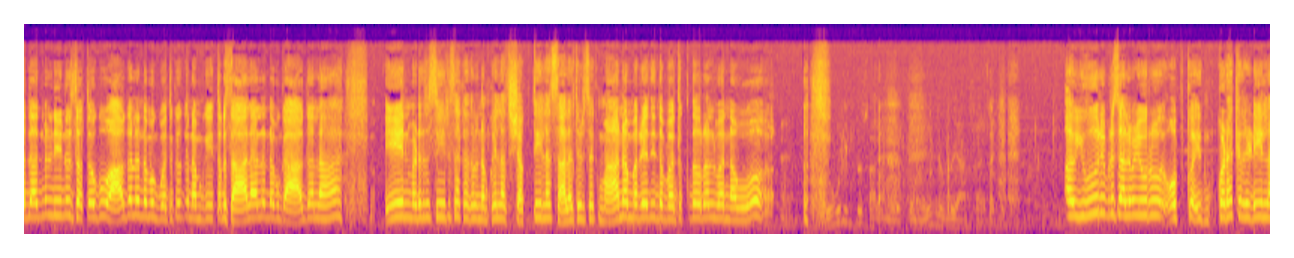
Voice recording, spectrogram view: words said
ಅದಾದ್ಮೇಲೆ ನೀನು ಸತೋಗು ಆಗಲ್ಲ ನಮಗೆ ಬದುಕೋಕೆ ನಮ್ಗೆ ಈ ಥರ ಸಾಲ ಎಲ್ಲ ನಮ್ಗೆ ಆಗಲ್ಲ. ಏನು ಮಾಡಿದ್ರು ಸೇರ್ಸಕ್ಕಾಗಲ್ಲ. ನಮ್ಮ ಕೈಲಿ ಅದು ಶಕ್ತಿ ಇಲ್ಲ ಸಾಲ ತೀರ್ಸಕ್ ಮಾನ ಮರ್ಯಾದಿಂದ ಬದುಕಿದವ್ರಲ್ವ ನಾವು? ಇವ್ರಿಬ್ರು ಸಾಲ ಮಾಡಿ ಇವರು ಒಪ್ಕೊ ಇದು ಕೊಡೋಕ್ಕೆ ರೆಡಿ ಇಲ್ಲ.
